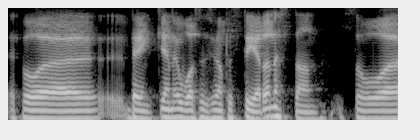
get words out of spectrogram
äh, på äh, bänken oavsett hur han presterar nästan. Så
